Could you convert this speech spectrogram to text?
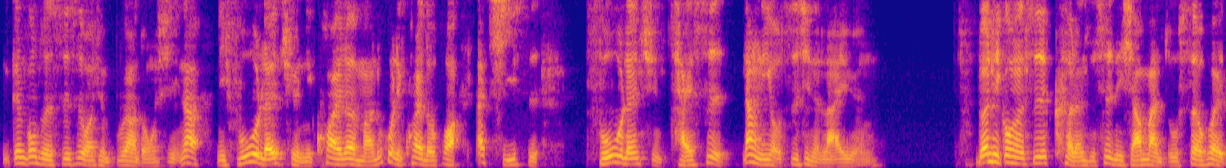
你跟工程师是完全不一样的东西。那你服务人群，你快乐吗？如果你快乐的话，那其实服务人群才是让你有自信的来源。软体工程师可能只是你想满足社会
